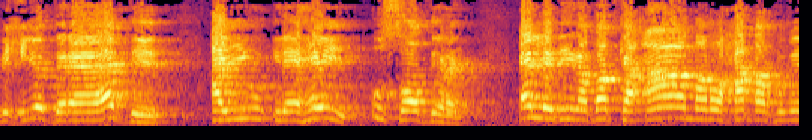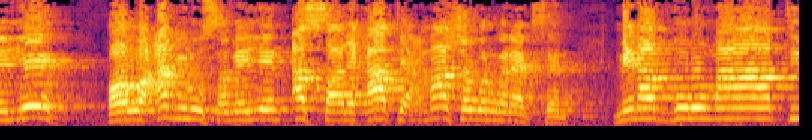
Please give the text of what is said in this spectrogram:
bixiyo daraaddeed ayuu ilaahay u soo diray aladiina dadka aamanuu xaqa rumeeyeen oo wa camiluu sameeyeen alsaalixaati acmaasha wan wanaagsan min adulumaati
